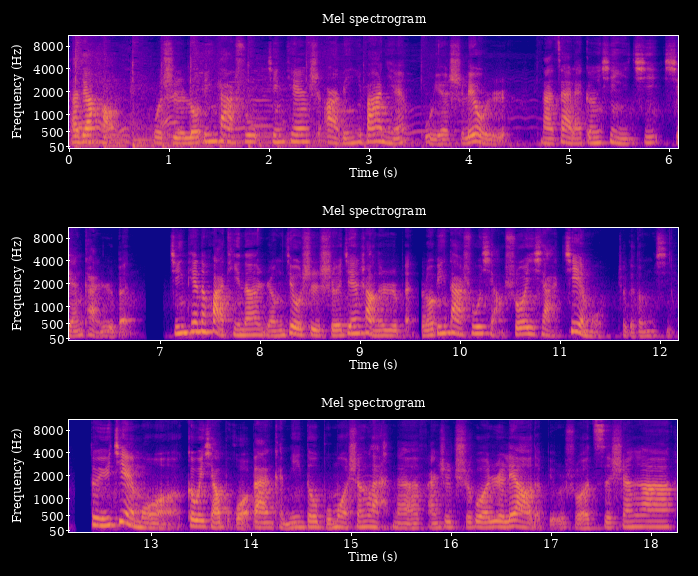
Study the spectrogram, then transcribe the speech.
大家好，我是罗宾大叔。今天是二零一八年五月十六日，那再来更新一期闲侃日本。今天的话题呢，仍旧是舌尖上的日本。罗宾大叔想说一下芥末这个东西。对于芥末，各位小伙伴肯定都不陌生了。那凡是吃过日料的，比如说刺身啊、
